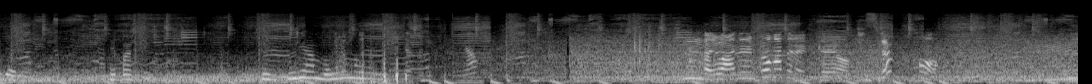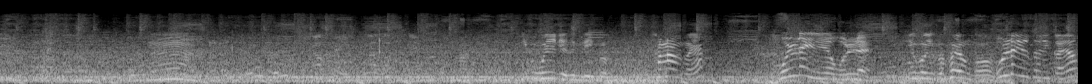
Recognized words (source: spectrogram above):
신기하네. 대박이. 그 두리안 먹는 방법이 죽는다. 요 안에는 뼈가 들어있어요. 진짜? 어. 음. 이거 왜 이래 근데 이거 상한 거야? 원래 이래요, 원래. 이거 이거 허연 거. 원래 이러다니까요?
